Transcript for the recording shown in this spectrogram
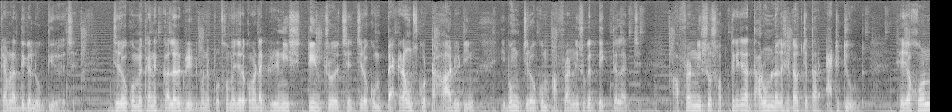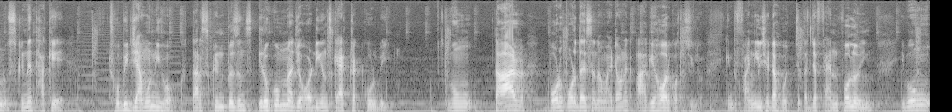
ক্যামেরার দিকে লুক দিয়ে রয়েছে। যেরকম এখানে কালার গ্রিড মানে প্রথমে যেরকম একটা গ্রিনিশ টিন্ট রয়েছে, যেরকম ব্যাকগ্রাউন্ড স্কোরটা হার্ড হিটিং এবং যেরকম আফরান নিশোকে দেখতে লাগছে। আফরান নিশো সব থেকে যেটা দারুণ লাগে সেটা হচ্ছে তার অ্যাটিটিউড সে যখন স্ক্রিনে থাকে, ছবি যেমনই হোক, তার স্ক্রিন প্রেজেন্স এরকম না যে অডিয়েন্সকে অ্যাট্রাক্ট করবেই। এবং তার বড় পর্দায় সিনেমা এটা অনেক আগে হওয়ার কথা ছিল, কিন্তু ফাইনালি সেটা হচ্ছে, তার যা ফ্যান ফলোয়িং এবং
